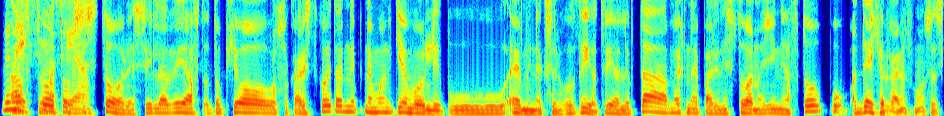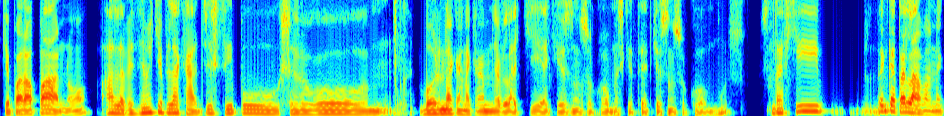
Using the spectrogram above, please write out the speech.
Δεν έχει αυτό το σημασία. ξυστό ρε, εσύ, δηλαδή αυτό το πιο σοκαριστικό ήταν η πνευμονική εμβολή που έμεινε ξέρω εγώ δύο-τρία λεπτά μέχρι να επαρινιστώ να γίνει αυτό που αντέχει ο οργανισμός έτσι και παραπάνω αλλά επειδή είμαι και πλακατζής τύπου ξέρω εγώ μ, μπορεί να έκανα καμιά βλακεία και στους νοσοκόμες και τέτοιους νοσοκόμους στην αρχή δεν καταλάβανε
